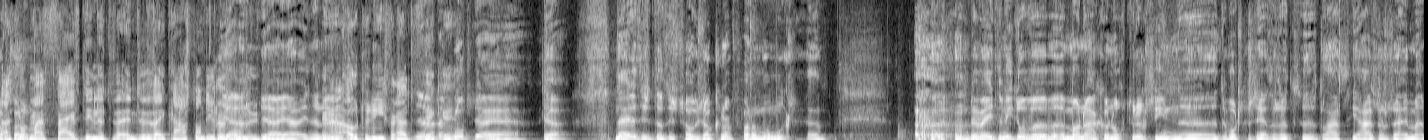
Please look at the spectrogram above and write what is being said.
hij mij vijfde in, het, in de WK stand die Russell ja, nu. Ja, ja, inderdaad. In een auto die niet vooruit te Ja, dat is. klopt, ja, ja. ja. Nee, dat is, dat is sowieso knap van hem, moet ik zeggen. We weten niet of we Monaco nog terugzien. Eh, er wordt gezegd dat het eh, het laatste jaar zou zijn, maar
